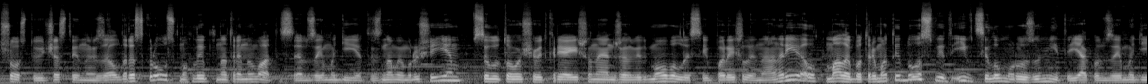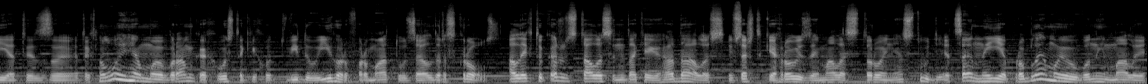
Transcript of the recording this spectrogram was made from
шостою частиною The Elder Scrolls, могли б натренуватися взаємодіяти з новим рушієм, в силу того, що від Creation Engine відмовилися і перейшли на Unreal, мали б отримати досвід і в цілому розуміти, як от взаємодіяти з технологіями в рамках ось таких от відеоігор формату The Elder Scrolls. Але як то кажуть, сталося не так, як гадалось, і все ж таки грою займалася стороння студія. Це не є проблемою. Вони мали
